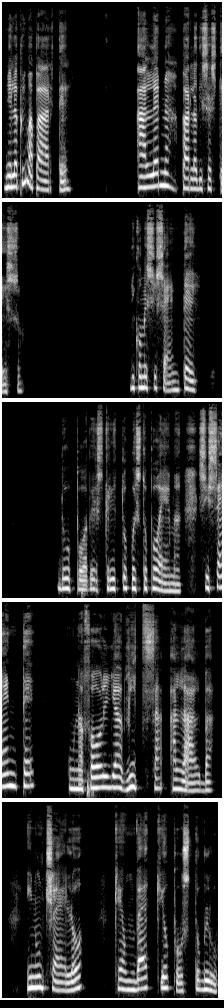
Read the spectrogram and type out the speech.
Nella prima parte Allen parla di se stesso, di come si sente dopo aver scritto questo poema. Si sente una foglia vizza all'alba in un cielo che è un vecchio posto blu.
